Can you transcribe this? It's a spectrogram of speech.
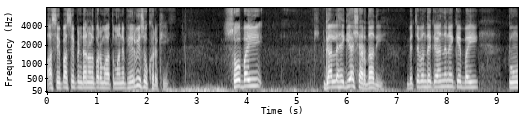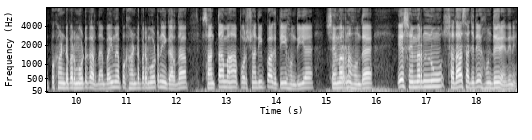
ਆਸੇ-ਪਾਸੇ ਪਿੰਡਾਂ ਨਾਲ ਪਰਮਾਤਮਾ ਨੇ ਫੇਰ ਵੀ ਸੁੱਖ ਰੱਖੀ। ਸੋ ਬਾਈ, ਗੱਲ ਹੈਗੀ ਆ ਸ਼ਰਦਾ ਦੀ। ਵਿੱਚ ਬੰਦੇ ਕਹਿੰਦੇ ਨੇ ਕਿ ਬਈ, ਤੂੰ ਪਖੰਡ ਪ੍ਰਮੋਟ ਕਰਦਾ। ਬਾਈ, ਮੈਂ ਪਖੰਡ ਪ੍ਰਮੋਟ ਨਹੀਂ ਕਰਦਾ। ਸੰਤਾਂ ਮਹਾਪੁਰਸ਼ਾਂ ਦੀ ਭਗਤੀ ਹੁੰਦੀ ਹੈ ਸਿਮਰਨ ਹੁੰਦਾ ਹੈ ਇਹ ਸਿਮਰਨ ਨੂੰ ਸਦਾ ਸਜਦੇ ਹੁੰਦੇ ਰਹਿੰਦੇ ਨੇ।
